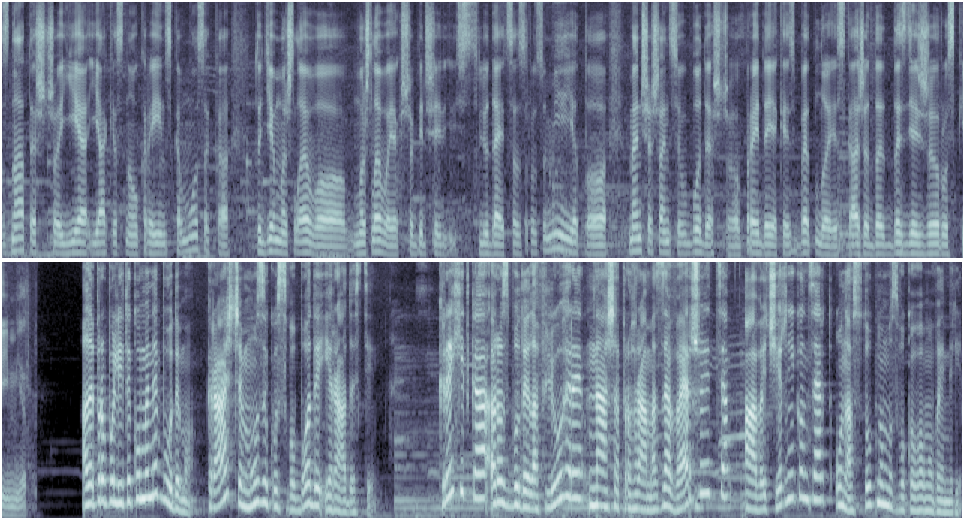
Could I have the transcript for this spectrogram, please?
знати, що є якісна українська музика. Тоді, можливо, можливо, якщо більшість людей це зрозуміє, то менше шансів буде, що прийде якесь битло і скаже, да здесь же русський мір. Але про політику ми не будемо. Краще музику свободи і радості. Крихітка розбудила флюгери. Наша програма завершується, а вечірній концерт у наступному звуковому вимірі.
